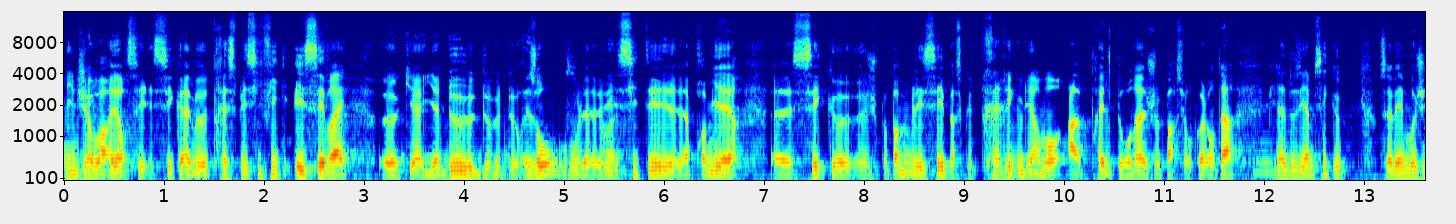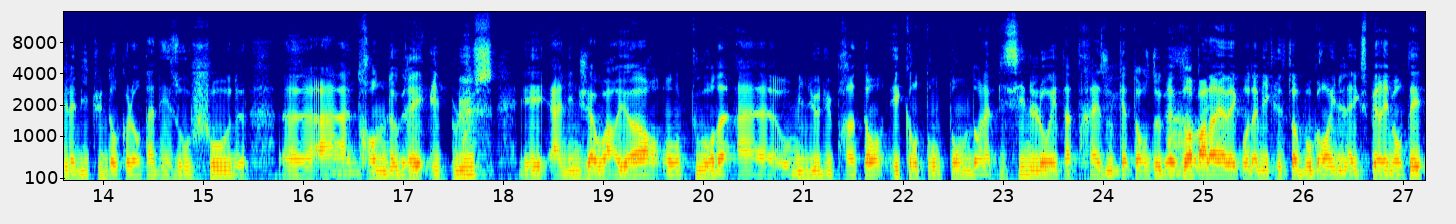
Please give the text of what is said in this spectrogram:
Ninja Warrior, c'est quand même très spécifique. Et c'est vrai euh, qu'il y a, il y a deux, deux- deux raisons. Vous l'avez cité. La première, euh, c'est que euh, je ne peux pas me blesser parce que très régulièrement, après le tournage, je pars sur Colanta. Puis la deuxième, c'est que, vous savez, moi j'ai l'habitude dans Colanta des eaux chaudes euh, à 30 degrés et plus. Et à Ninja Warrior, on tourne à- au milieu du printemps et quand on tombe dans la piscine, l'eau est à 13 ou 14 degrés. Vous en parlerez avec mon ami Christophe Beaugrand, il l'a expérimenté.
